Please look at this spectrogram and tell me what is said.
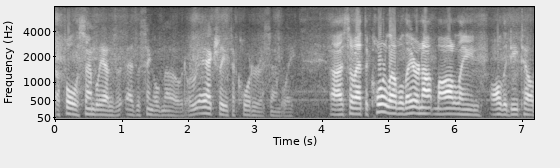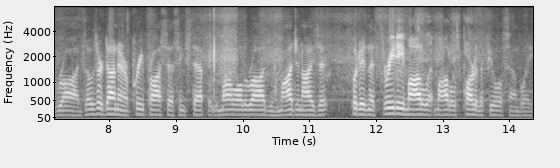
a full assembly as a, as a single node, or actually it's a quarter assembly. Uh, so at the core level, they are not modeling all the detailed rods. Those are done in a pre-processing step that you model all the rods, you homogenize it, put it in a 3D model that models part of the fuel assembly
